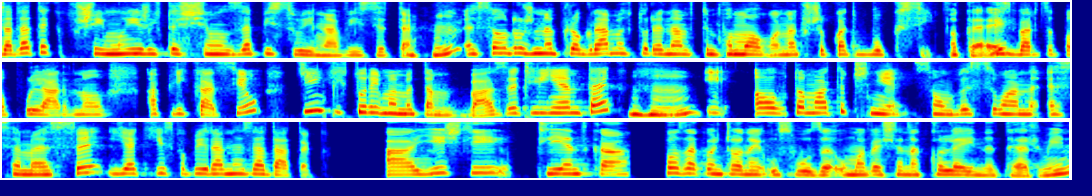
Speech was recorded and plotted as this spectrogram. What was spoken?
Zadatek przyjmuje, jeżeli ktoś się zapisuje na wizytę. Mhm. Są różne programy, które nam w tym pomogą, na przykład Booksy. Okej. Jest bardzo popularną aplikacją, dzięki której mamy tam bazę klientek Mhm. i automatycznie są wysyłane SMS-y, jaki jest pobierany zadatek. A jeśli klientka po zakończonej usłudze umawia się na kolejny termin,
